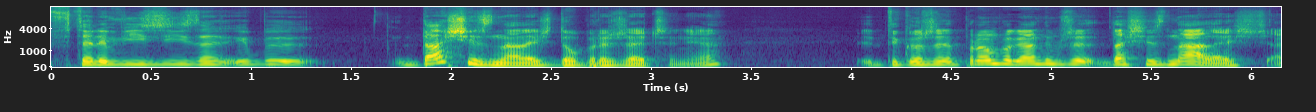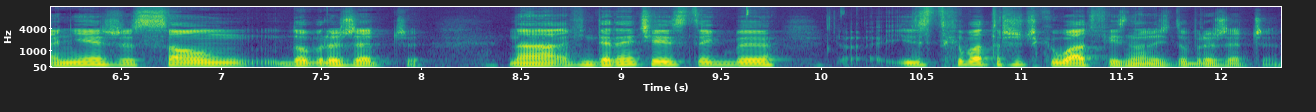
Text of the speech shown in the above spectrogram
w telewizji jakby da się znaleźć dobre rzeczy, nie? Tylko, że problem polega na tym, że da się znaleźć, a nie, że są dobre rzeczy. Na, w internecie jest jakby, jest chyba troszeczkę łatwiej znaleźć dobre rzeczy.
